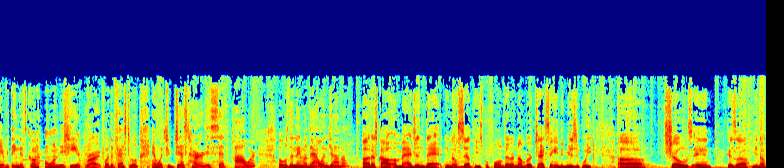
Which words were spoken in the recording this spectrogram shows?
everything that's going on this year Right. for the festival. And what you just heard is Seth Power. What was the name of that one, Java? Uh, that's called Imagine That. You know, Seth, he's performed at a number of Jackson Indie Music Week uh, shows and is a, you know,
